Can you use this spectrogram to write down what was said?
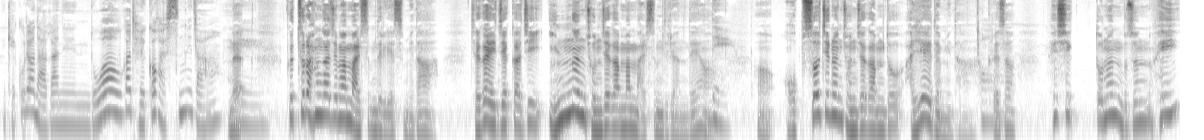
이렇게 꾸려 나가는 노하우가 될 것 같습니다. 네. 끝으로 한 가지만 말씀드리겠습니다. 제가 이제까지 있는 존재감만 말씀드렸는데요. 네. 어, 없어지는 존재감도 알려야 됩니다. 어. 그래서 회식 또는 무슨 회의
